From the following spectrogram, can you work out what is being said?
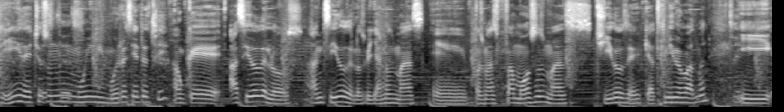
Sí, de hecho son este muy muy recientes, sí. aunque ha sido de los han sido de los villanos más eh, pues más famosos, más chidos de que ha tenido Batman. Y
